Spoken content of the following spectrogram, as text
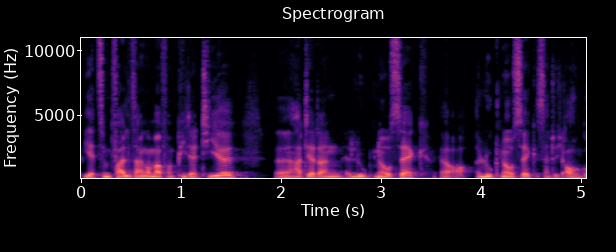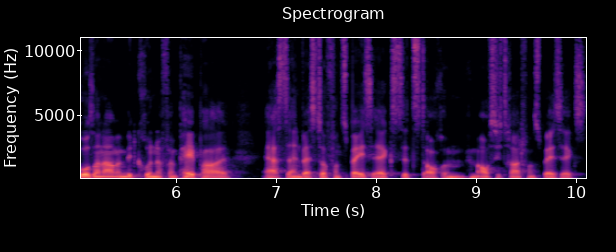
jetzt im Fall, sagen wir mal, von Peter Thiel, äh, hat ja dann Luke Nosek. Äh, Luke Nosek ist natürlich auch ein großer Name, Mitgründer von PayPal, erster Investor von SpaceX, sitzt auch im, im Aufsichtsrat von SpaceX.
